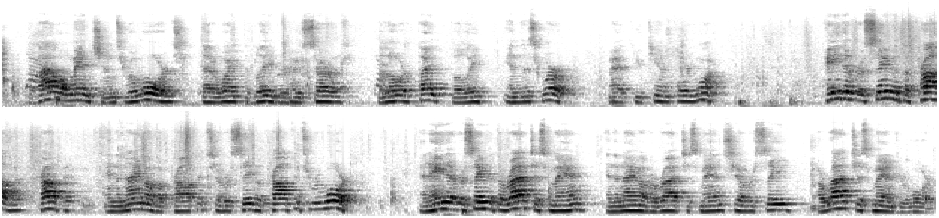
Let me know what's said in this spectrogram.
The Bible mentions rewards that await the believer who serves the Lord faithfully in this world. Matthew 10 41. He that receiveth a prophet, prophet in the name of a prophet shall receive a prophet's reward. And he that receiveth a righteous man in the name of a righteous man shall receive a righteous man's reward.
